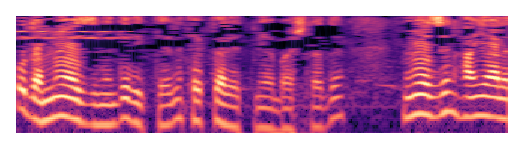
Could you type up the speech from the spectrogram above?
O da müezzinin dediklerini tekrar etmeye başladı. Müezzin hayyâle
